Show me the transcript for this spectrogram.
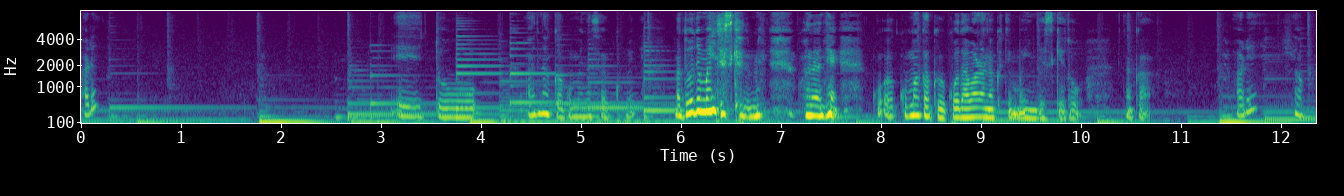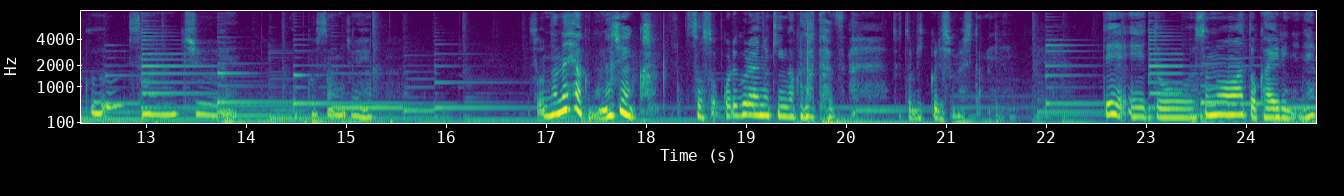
あれ？えっ、となんかごめんなさいこれ、まあ、どうでもいいですけどね。こんなね細かくこだわらなくてもいいんですけど。なんかあれ？130円130円そう770円か。そうそうこれぐらいの金額だったはず。ちょっとびっくりしました。でえっ、ー、とその後帰りにね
